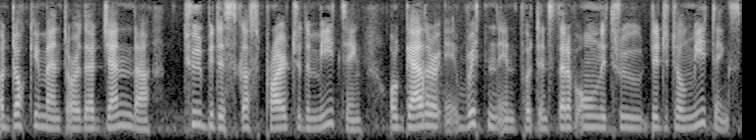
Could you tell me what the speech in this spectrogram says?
a document or the agenda to be discussed prior to the meeting or gather written input instead of only through digital meetings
